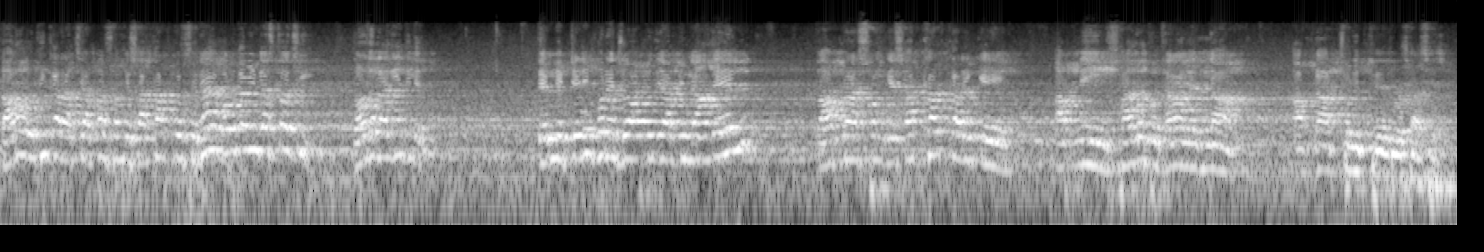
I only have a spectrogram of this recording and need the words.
তারও অধিকার আছে, আপনার সঙ্গে সাক্ষাৎ করছে। না বলব আমি ব্যস্ত আছি। দরজা লাগিয়ে দিলেন। তেমনি টেলিফোনে জবাব যদি আপনি না দেন, তো আপনার সঙ্গে সাক্ষাৎকারীকে আপনি স্বাগত জানালেন না, আপনার চরিত্রে দোষ আছে।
